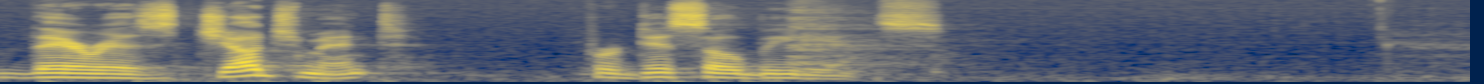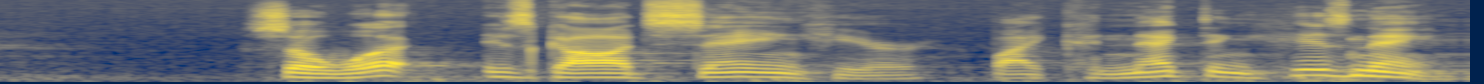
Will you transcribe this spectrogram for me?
there is judgment for disobedience. So, what is God saying here by connecting His name,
